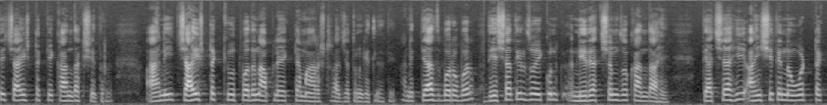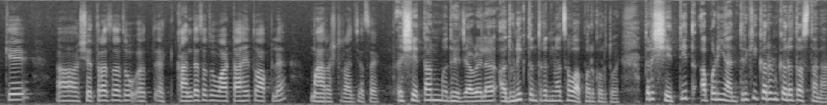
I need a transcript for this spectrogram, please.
ते चाळीस टक्के कांदा क्षेत्र आणि चाळीस टक्के उत्पादन आपल्या एकट्या महाराष्ट्र राज्यातून घेतले जाते. आणि त्याचबरोबर देशातील जो एकूण निर्यातक्षम जो कांदा आहे त्याच्याही ऐंशी ते नव्वद टक्के क्षेत्राचा जो कांद्याचा जो वाटा आहे तो आपल्या महाराष्ट्र राज्याचा आहे. शेतांमध्ये ज्या वेळेला आधुनिक तंत्रज्ञानाचा वापर करतोय तर शेतीत आपण यांत्रिकीकरण करत असताना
